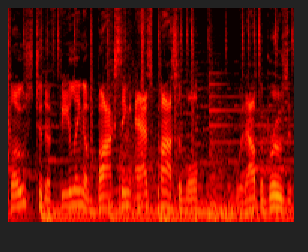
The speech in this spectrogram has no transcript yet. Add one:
close to the feeling of boxing as possible without the bruises.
